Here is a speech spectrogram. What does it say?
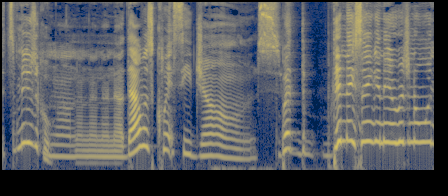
It's a musical. No, no, no, no, no. That was Quincy Jones. But the, didn't they sing in the original one?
